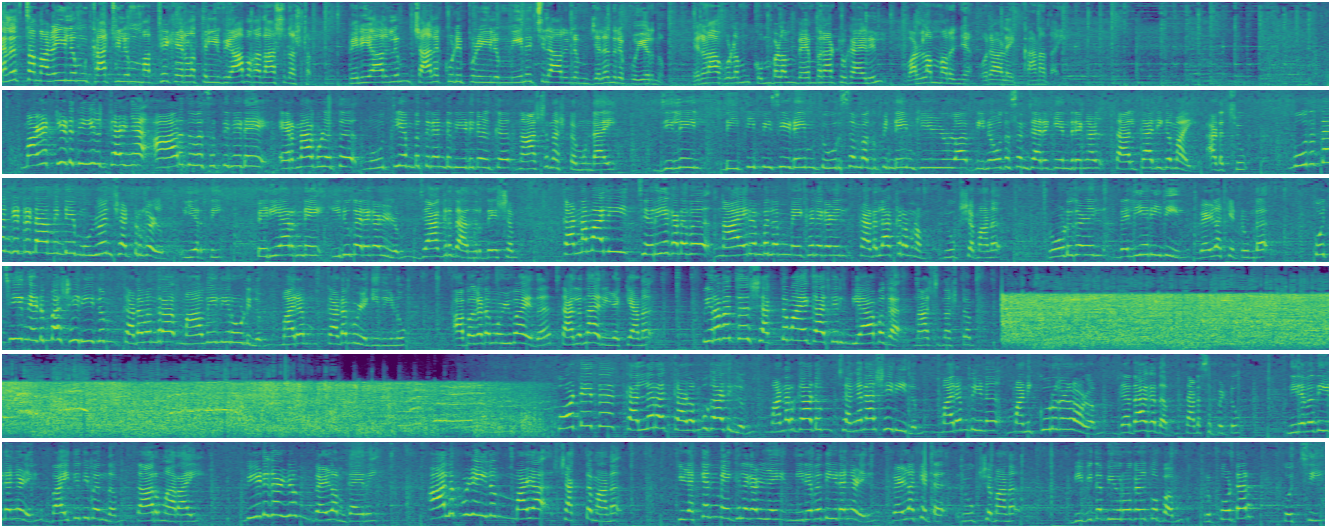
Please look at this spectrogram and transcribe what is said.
കനത്ത മഴയിലും കാറ്റിലും മധ്യ കേരളത്തിൽ വ്യാപക നാശനഷ്ടം. പെരിയാറിലും ചാലക്കുടി പുഴയിലും മീനച്ചിലാറിലും ജലനിരപ്പ് ഉയർന്നു. എറണാകുളം കുമ്പളം വേമ്പനാട്ടുകായലിൽ വള്ളം മറിഞ്ഞ് ഒരാളെ കാണാതായി. മഴക്കെടുതിയിൽ കഴിഞ്ഞ ആറ് ദിവസത്തിനിടെ എറണാകുളത്ത് നൂറ്റി എൺപത്തിരണ്ട് വീടുകൾക്ക് നാശനഷ്ടമുണ്ടായി. ജില്ലയിൽ ഡി ടി പി സിയുടെയും ടൂറിസം വകുപ്പിന്റെയും കീഴിലുള്ള വിനോദസഞ്ചാര കേന്ദ്രങ്ങൾ താൽക്കാലികമായി അടച്ചു. ഭൂതത്താൻകെട്ട് ഡാമിന്റെ മുഴുവൻ ഷട്ടറുകളും ഉയർത്തി. പെരിയാറിന്റെ ഇരുകരകളിലും ജാഗ്രതാ നിർദ്ദേശം. കണ്ണമാലി ചെറിയ കടവ് നായരമ്പലം മേഖലകളിൽ കടലാക്രമണം രൂക്ഷമാണ്. റോഡുകളിൽ വലിയ രീതിയിൽ വെള്ളക്കെട്ടുണ്ട്. കൊച്ചി നെടുമ്പാശ്ശേരിയിലും കടവന്ത്ര മാവേലി റോഡിലും മരം കടമുഴകി വീണു. അപകടം ഒഴിവായത് തലനാരിഴയ്ക്കാണ്. പിറവത്ത് ശക്തമായ കാറ്റിൽ വ്യാപക നാശനഷ്ടം. കല്ലറ കളമ്പുകാടിലും മണർകാടും ചങ്ങനാശ്ശേരിയിലും മരം വീണ് മണിക്കൂറുകളോളം ഗതാഗതം തടസ്സപ്പെട്ടു. നിരവധിയിടങ്ങളിൽ വൈദ്യുതി ബന്ധം താറുമാറായി. വീടുകളിലും വെള്ളം കയറി. ആലപ്പുഴയിലും മഴ ശക്തമാണ്. കിഴക്കൻ മേഖലകളിലെ നിരവധിയിടങ്ങളിൽ വെള്ളക്കെട്ട് രൂക്ഷമാണ്. വിവിധ ബ്യൂറോകൾക്കൊപ്പം റിപ്പോർട്ടർ കൊച്ചി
